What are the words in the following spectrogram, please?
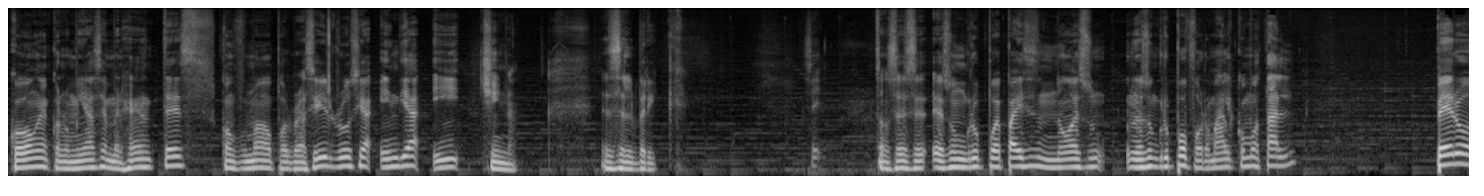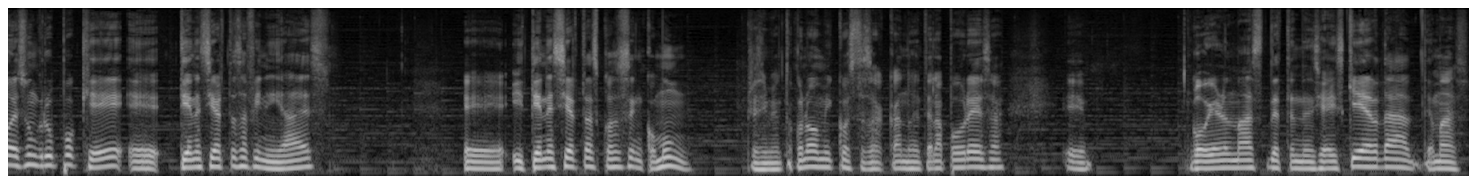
con economías emergentes conformado por Brasil, Rusia, India y China. Es el BRIC. Sí. Entonces e- es un grupo de países, no es un, no es un grupo formal como tal, pero es un grupo que eh, tiene ciertas afinidades eh, y tiene ciertas cosas en común. Crecimiento económico, está sacando gente de la pobreza, eh, gobiernos más de tendencia de izquierda, demás.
